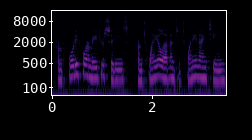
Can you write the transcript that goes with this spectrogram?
from 44 major cities from 2011 to 2019,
